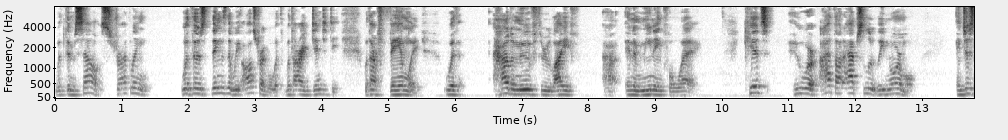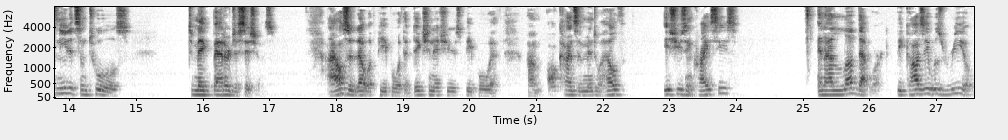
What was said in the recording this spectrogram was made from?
with themselves, struggling with those things that we all struggle with, with our identity, with our family, with how to move through life uh, in a meaningful way. Kids who were, I thought, absolutely normal and just needed some tools to make better decisions I also dealt with people with addiction issues, people with um, all kinds of mental health issues and crises. And I loved that work because it was real.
